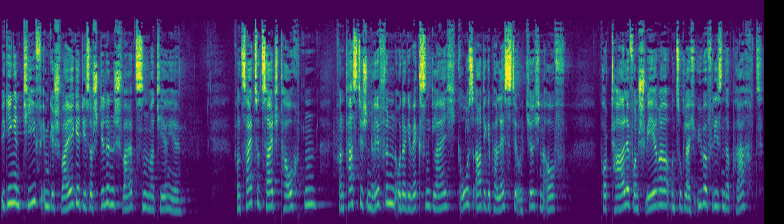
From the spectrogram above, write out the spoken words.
Wir gingen tief im Geschweige dieser stillen, schwarzen Materie. Von Zeit zu Zeit tauchten, fantastischen Riffen oder Gewächsen gleich, großartige Paläste und Kirchen auf, Portale von schwerer und zugleich überfließender Pracht,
